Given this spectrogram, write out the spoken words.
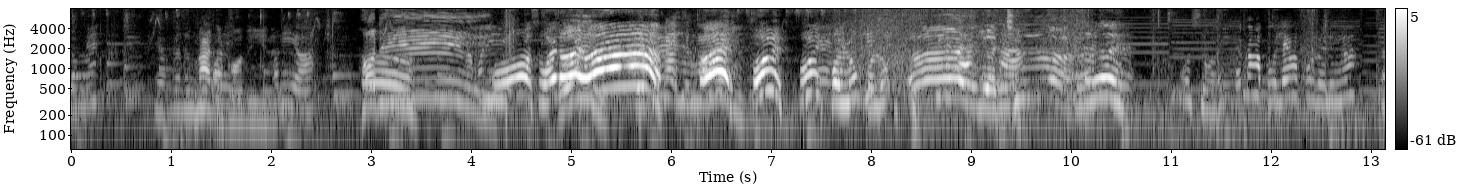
ลงไหมน่าจะพอดีพอนะดีเหรอ พอดี โอ้ สวยเลยเออเฮ้ยเฮ้ยเฮ้ย คนลุกคนลุกเอ้ยเหลือเชื่อเอ้ยโอ้สวยแล้วก็เอาปูนเล็กมาปูนหน่อยนึงเนาะเอ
